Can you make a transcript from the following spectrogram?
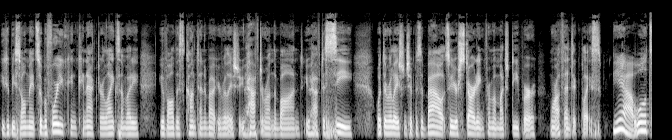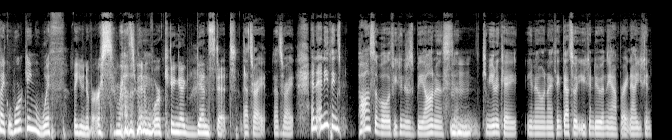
you could be soulmates so before you can connect or like somebody you have all this content about your relationship. You have to run the bond. You have to see what the relationship is about. So you're starting from a much deeper, more authentic place. Yeah. Well, it's like working with the universe rather than working against it. That's right. That's right. And anything's possible if you can just be honest and mm-hmm. communicate, you know, and I think that's what you can do in the app right now. You can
